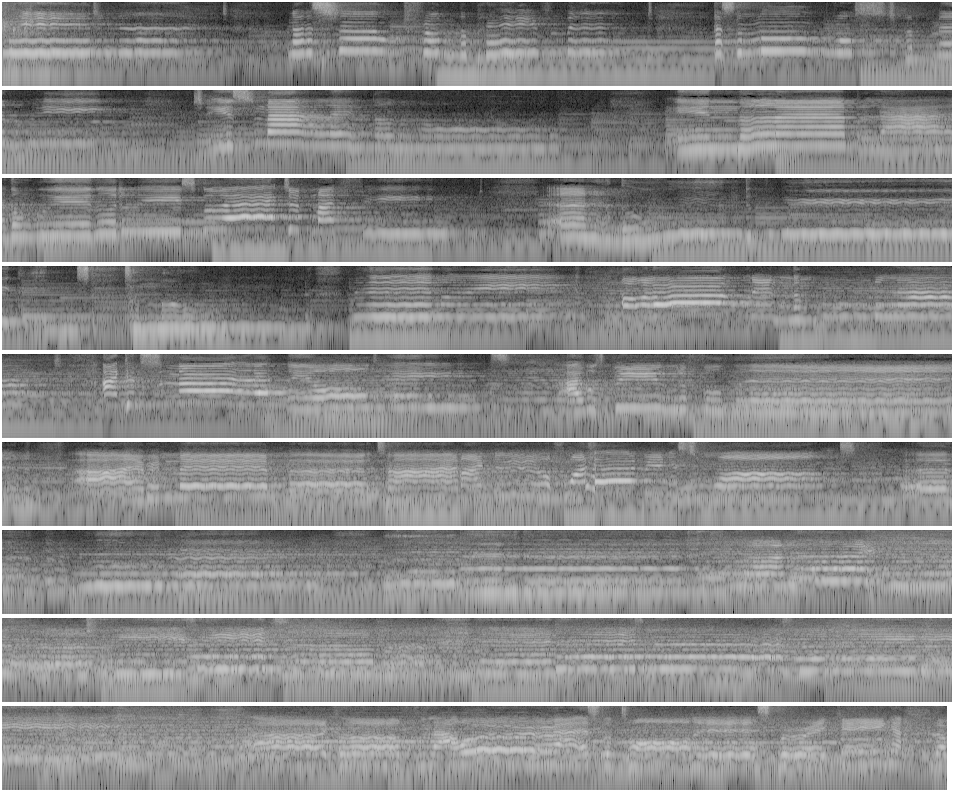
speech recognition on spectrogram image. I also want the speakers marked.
Speaker 1: Midnight, not a sound from the pavement as the moon. was being. dawn is breaking. The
